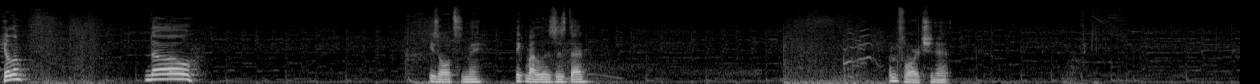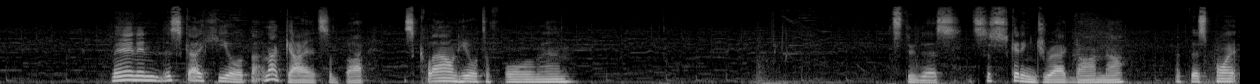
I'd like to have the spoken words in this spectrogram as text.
Kill him. No. He's ulted me. I think my Liz is dead. Unfortunate. Man, and this guy healed. Not, not guy, it's a bot. This clown healed to full, man. Let's do this. It's just getting dragged on now at this point.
